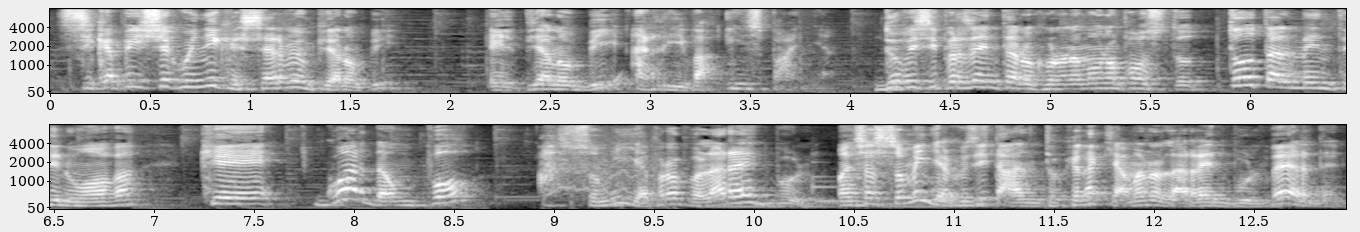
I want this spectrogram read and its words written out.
Si capisce quindi che serve un piano B. E il piano B arriva in Spagna, dove si presentano con una monoposto totalmente nuova che, guarda un po', assomiglia proprio alla Red Bull, ma ci assomiglia così tanto che la chiamano la Red Bull verde.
